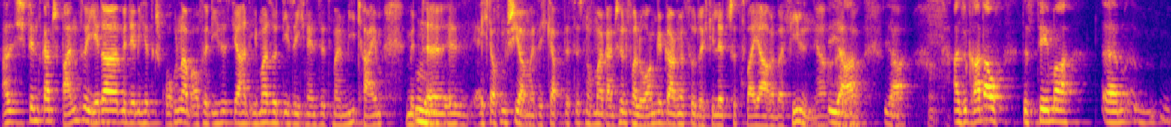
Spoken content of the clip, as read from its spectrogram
Also ich finde es ganz spannend, so jeder, mit dem ich jetzt gesprochen habe, auch für dieses Jahr hat immer so diese, ich nenne es jetzt mal Me-Time, mit mhm. äh, echt auf dem Schirm. Also ich glaube, das ist nochmal ganz schön verloren gegangen, so durch die letzten zwei Jahre bei vielen. Ja, ja. Also, ja. Also gerade auch das Thema, ähm,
